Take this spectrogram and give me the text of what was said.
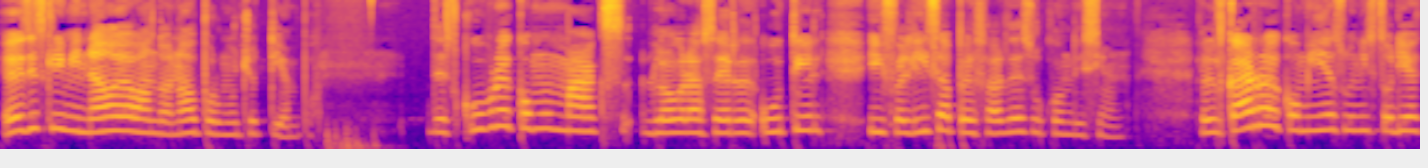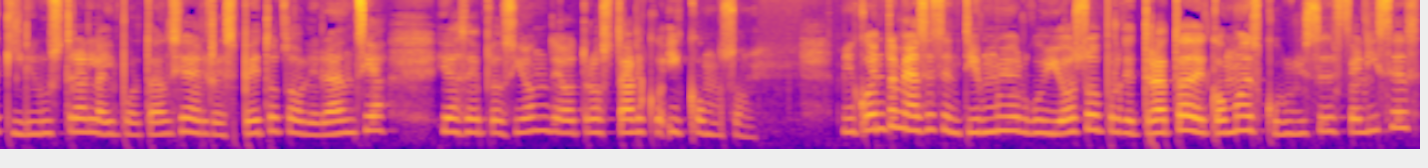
Es discriminado y abandonado por mucho tiempo. Descubre cómo Max logra ser útil y feliz a pesar de su condición. El carro de comida es una historia que ilustra la importancia del respeto, tolerancia y aceptación de otros tal y como son. Mi cuento me hace sentir muy orgulloso porque trata de cómo descubrirse felices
